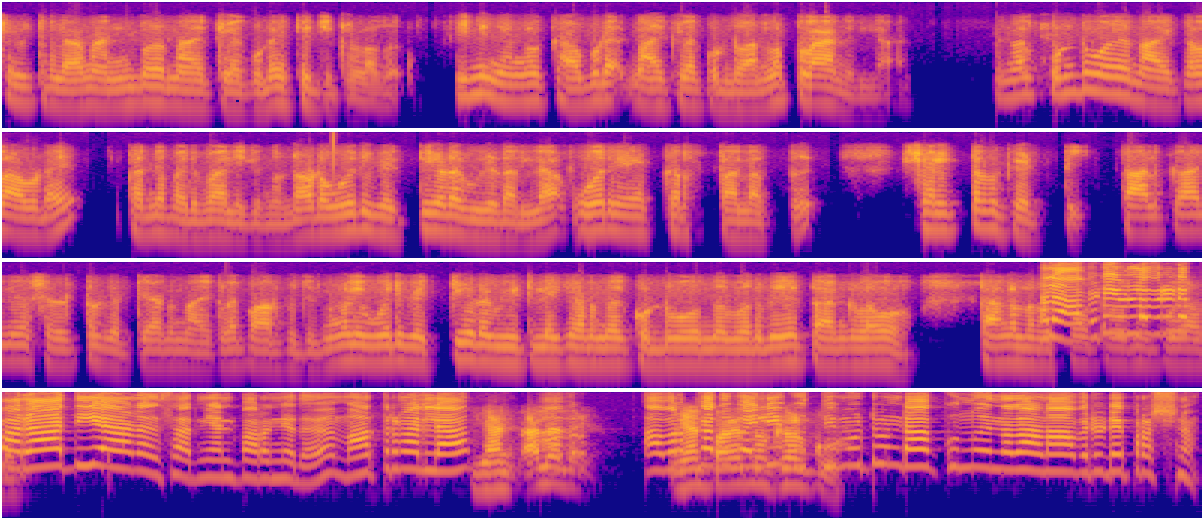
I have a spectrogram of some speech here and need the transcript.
ഷെൽട്ടറിലാണ് അൻപത് നായ്ക്കളെ കൂടെ എത്തിച്ചിട്ടുള്ളത്. ഇനി ഞങ്ങൾക്ക് അവിടെ നായ്ക്കളെ കൊണ്ടുപോകാനുള്ള ഇല്ല. എന്നാൽ കൊണ്ടുപോയ നായ്ക്കൾ അവിടെ തന്നെ പരിപാലിക്കുന്നുണ്ട്. അവിടെ ഒരു വ്യക്തിയുടെ വീടല്ല ഒരു ഏക്കർ സ്ഥലത്ത് ഷെൽട്ടർ കെട്ടി താൽക്കാലിക ഷെൽട്ടർ കെട്ടിയാണ് നായ്ക്കളെ പാർപ്പിച്ചത്. നിങ്ങൾ ഈ ഒരു വ്യക്തിയുടെ വീട്ടിലേക്കാണ് കൊണ്ടുപോകുന്നത്? വെറുതെ താങ്കളോ താങ്കളുടെ അല്ല അവിടെയുള്ളവരുടെ പരാതിയാണ് സാർ ഞാൻ പറഞ്ഞത്. മാത്രമല്ല ഞാൻ അല്ല വലിയ. ബുദ്ധിമുട്ടുണ്ടാക്കുന്നു എന്നതാണ് അവരുടെ പ്രശ്നം.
